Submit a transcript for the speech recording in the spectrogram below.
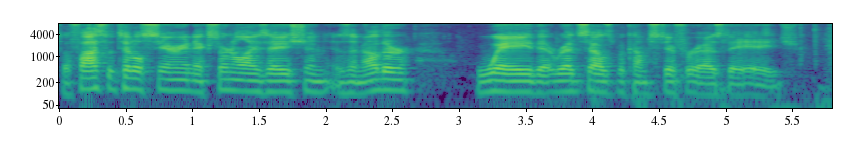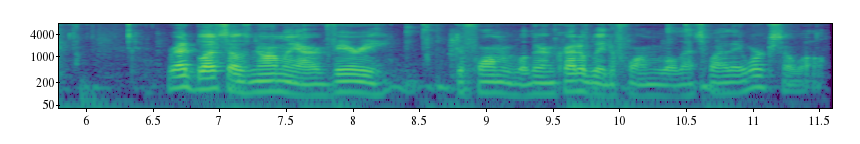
So phosphatidylserine externalization is another way that red cells become stiffer as they age. Red blood cells normally are very deformable. They're incredibly deformable. That's why they work so well.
